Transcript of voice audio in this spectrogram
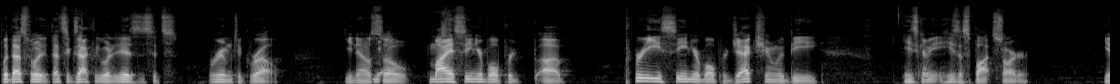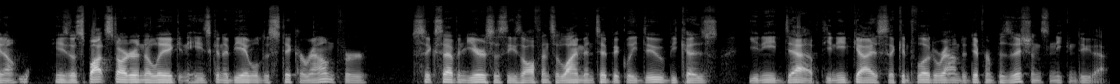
But that's what that's exactly what it is. Is it's room to grow. You know, so my senior bowl pro, uh, pre senior bowl projection would be he's gonna be, he's a spot starter. You know, he's a spot starter in the league, and he's going to be able to stick around for six, seven years as these offensive linemen typically do because you need depth. You need guys that can float around to different positions, and he can do that.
